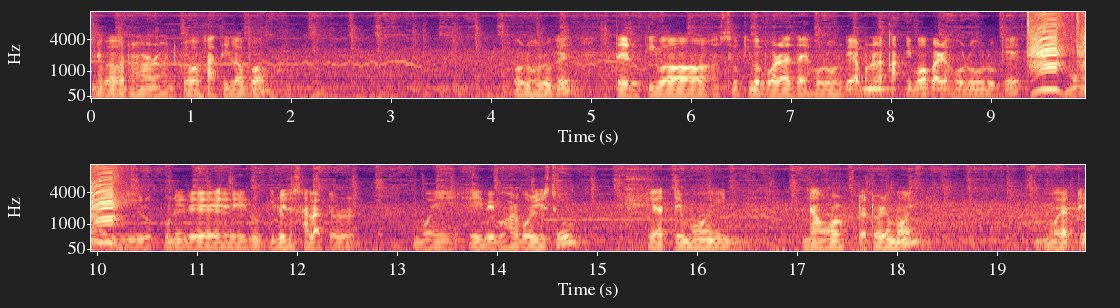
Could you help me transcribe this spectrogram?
এনেকুৱা ধৰণৰ কাটি ল'ব। সৰু সৰুকৈ যাতে ৰুকিব চুকিব পৰা যায় সৰু সৰুকৈ। আপোনালোকে কাটিব পাৰে সৰু সৰুকৈ। মই ৰুকনিৰে সেই ৰুকি লৈছোঁ চালাডৰ। মই এই ব্যৱহাৰ কৰিছোঁ। ইয়াতে মই ডাঙৰ সূতাটোৰে মই মই ইয়াতে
